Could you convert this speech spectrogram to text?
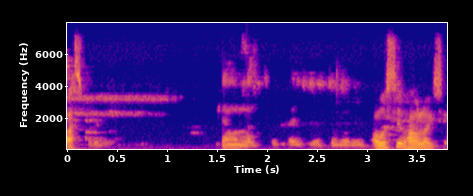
পাস করে। দেয়। কেমন লাগছে? ভাই এত বড়? অবশ্যই ভালো লাগছে।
